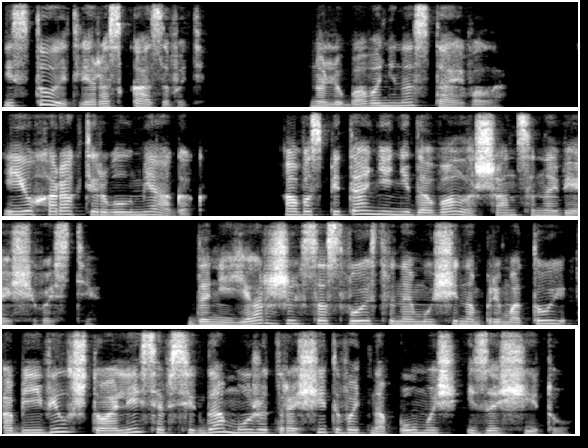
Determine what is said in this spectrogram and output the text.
И стоит ли рассказывать? Но Любава не настаивала. Ее характер был мягок, а воспитание не давало шанса навязчивости. Данияр же со свойственной мужчинам прямотой объявил, что Олеся всегда может рассчитывать на помощь и защиту.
